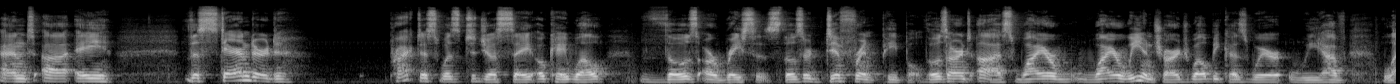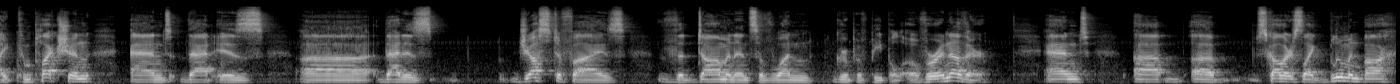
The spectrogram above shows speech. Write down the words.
And uh, a the standard practice was to just say okay well those are races. Those are different people. Those aren't us. Why are why are we in charge? Well because we're we have light complexion and that is uh, that is justifies the dominance of one group of people over another and uh, uh, scholars like Blumenbach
